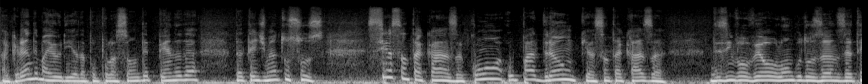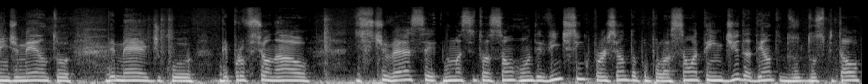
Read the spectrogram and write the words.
A grande maioria da população depende da, do atendimento SUS. Se a Santa Casa, com o padrão que a Santa Casa desenvolveu ao longo dos anos de atendimento, de médico, de profissional, estivesse numa situação onde 25% da população atendida dentro do, do, hospital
